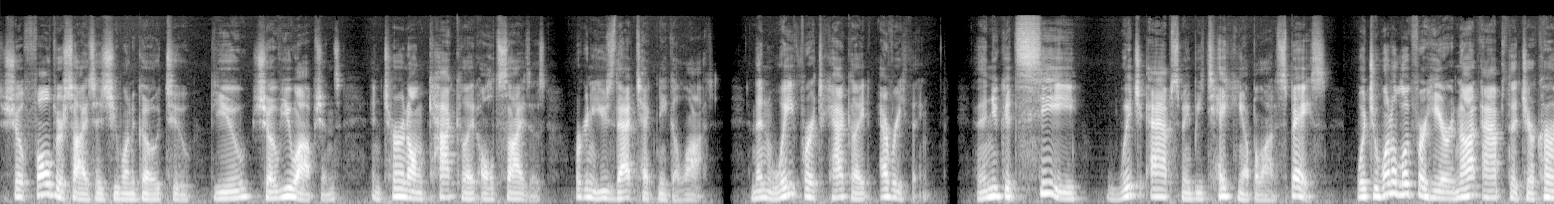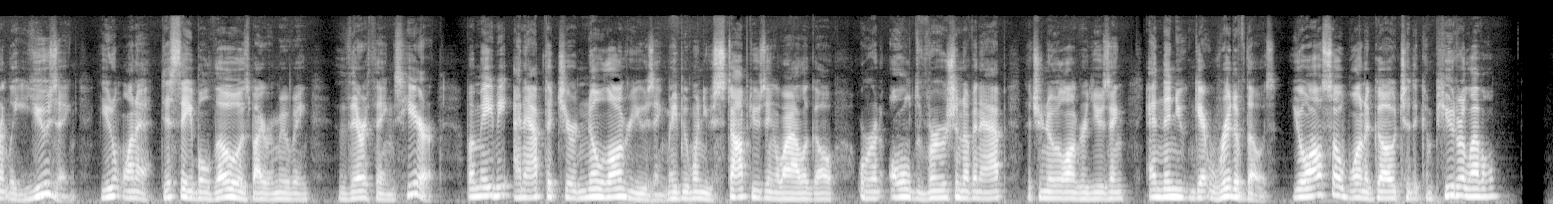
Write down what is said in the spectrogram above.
Show folder sizes you want to go to View, Show View Options and turn on Calculate All Sizes. We're going to use that technique a lot. And then wait for it to calculate everything. And then you could see which apps may be taking up a lot of space. What you want to look for here are not apps that you're currently using. You don't want to disable those by removing their things here. But maybe an app that you're no longer using. Maybe one you stopped using a while ago or an old version of an app that you're no longer using. And then you can get rid of those. You'll also want to go to the computer level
